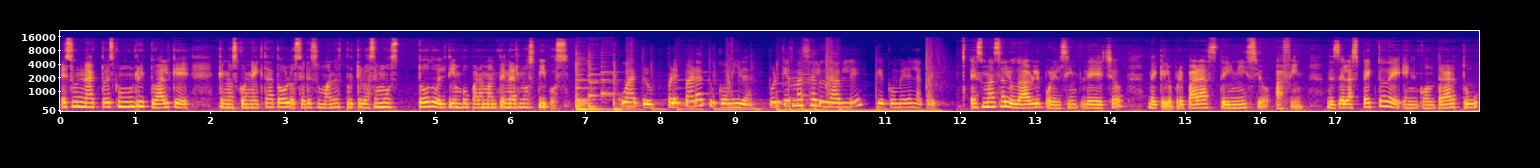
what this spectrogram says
es un acto, es como un ritual que, que nos conecta a todos los seres humanos porque lo hacemos todo el tiempo para mantenernos vivos. 4. Prepara tu comida, porque es más saludable que comer en la calle. Es más saludable por el simple hecho de que lo preparas de inicio a fin desde el aspecto de encontrar tú,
